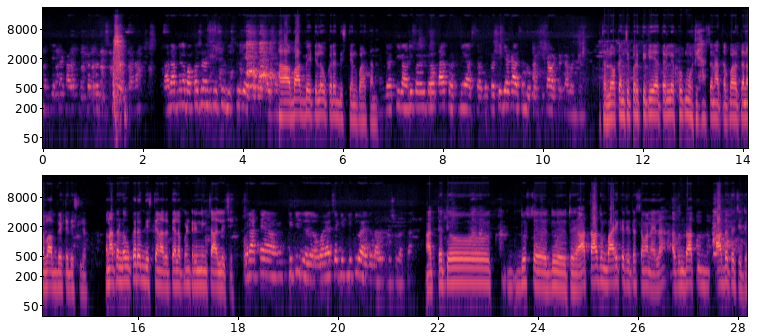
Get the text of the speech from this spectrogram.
म्हणजे एका काळात एकत्र दिसतील खेळताना आता आपल्याला बकासूर आणि त्रिशूल दिसतील का एकत्र खेळताना हा बाप बेटे लवकरच दिसते ना पळताना जेव्हा ती गाडी तेव्हा काय प्रक्रिया असतात? प्रतिक्रिया काय असेल लोकांची काय वाटतं त्याबद्दल? आता लोकांची प्रतिक्रिया तर लय खूप मोठी असं आता पळताना बाप बेटे दिसलं. पण आता लवकरच दिसते ना आता त्याला पण ट्रेनिंग चालूच आहे. बरं आता किती वयाचं किती किती वयाचं झालं त्रिशूल आता? आता तो दुस दु- आता अजून बारीकच आहे तसं म्हणायला. अजून दात आदतच आहे तो.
